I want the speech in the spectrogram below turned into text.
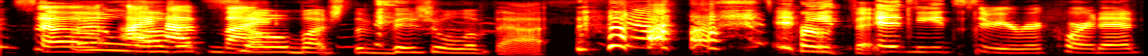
And so I, love I have my, so much the visual of that. yeah, it perfect. Needs, it needs to be recorded.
